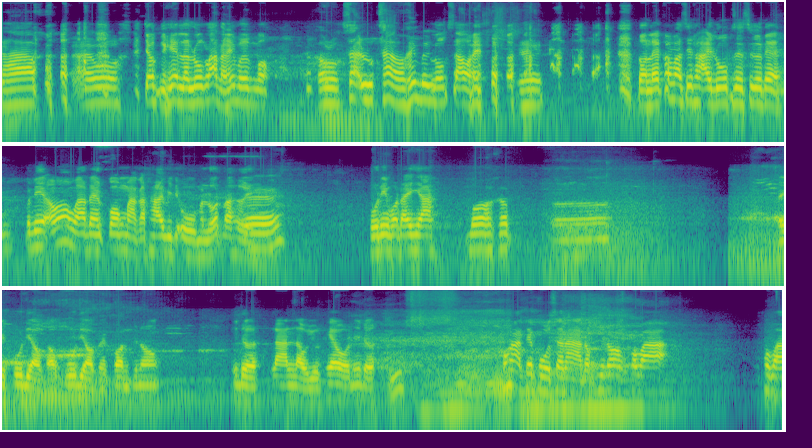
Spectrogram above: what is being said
ครับเอาเจ้าคือเห็นแล้วลูกหล้านเอาให้เบิ่งบ่เอาลูกสาวลูกสาวให้เบิ่งลูกเศร้าให้เออตอนแรกเขามาสิถ่ายรูปซื่อๆเนี่ยวันนี้เอ๋อว่าได้กล้องมากระถ่ายวิดีโอมันลดว่าเฮ้ยเออผู้นี้บ่ได้เฮียบ่ครับเออได้คู่เดียวเขาคู่เดียวไปก่อนพี่น้อง นี่เด้อร้านเราอยู่แถวนี่เด้อบ่หาแต่โฆษณาดอกพี่น้องเพราะว่า เพราะว่า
